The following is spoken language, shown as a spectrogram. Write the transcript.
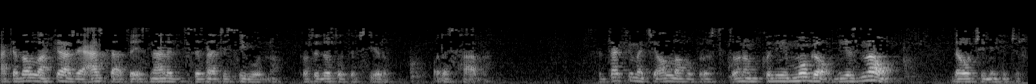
A kad Allah kaže asa, to je nadati se znači sigurno. To što je došlo u tefsiru od ashaba. Takvima će Allah oprostiti. Onom ko nije mogao, nije znao da očine hijđru.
